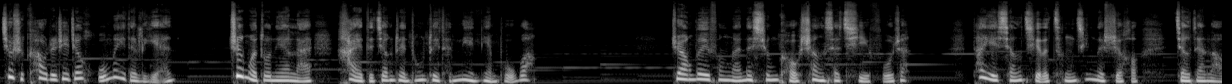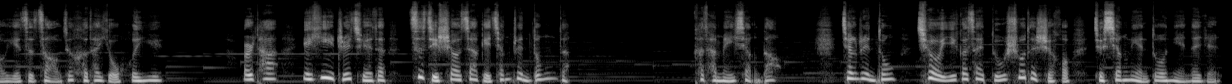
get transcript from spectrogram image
就是靠着这张狐媚的脸，这么多年来害得江振东对她念念不忘。这让魏凤兰的胸口上下起伏着。她也想起了曾经的时候，江家老爷子早就和她有婚约，而她也一直觉得自己是要嫁给江振东的。可他没想到，江振东却有一个在读书的时候就相恋多年的人，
